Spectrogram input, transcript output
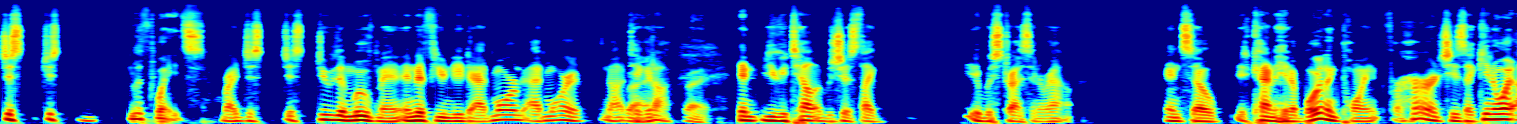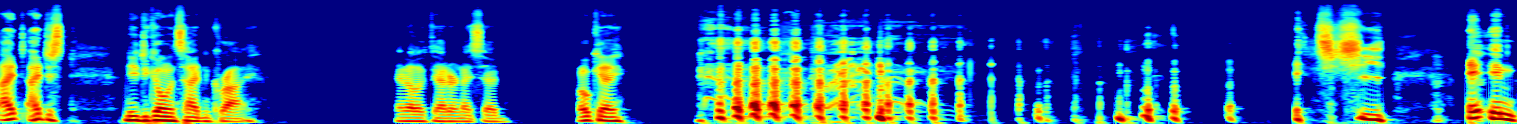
just just lift weights, right? Just just do the movement, and if you need to add more, add more. Not take it off. Right. And you could tell it was just like it was stressing her out. And so it kind of hit a boiling point for her. And she's like, you know what? I I just need to go inside and cry. And I looked at her and I said, okay. And she and and,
